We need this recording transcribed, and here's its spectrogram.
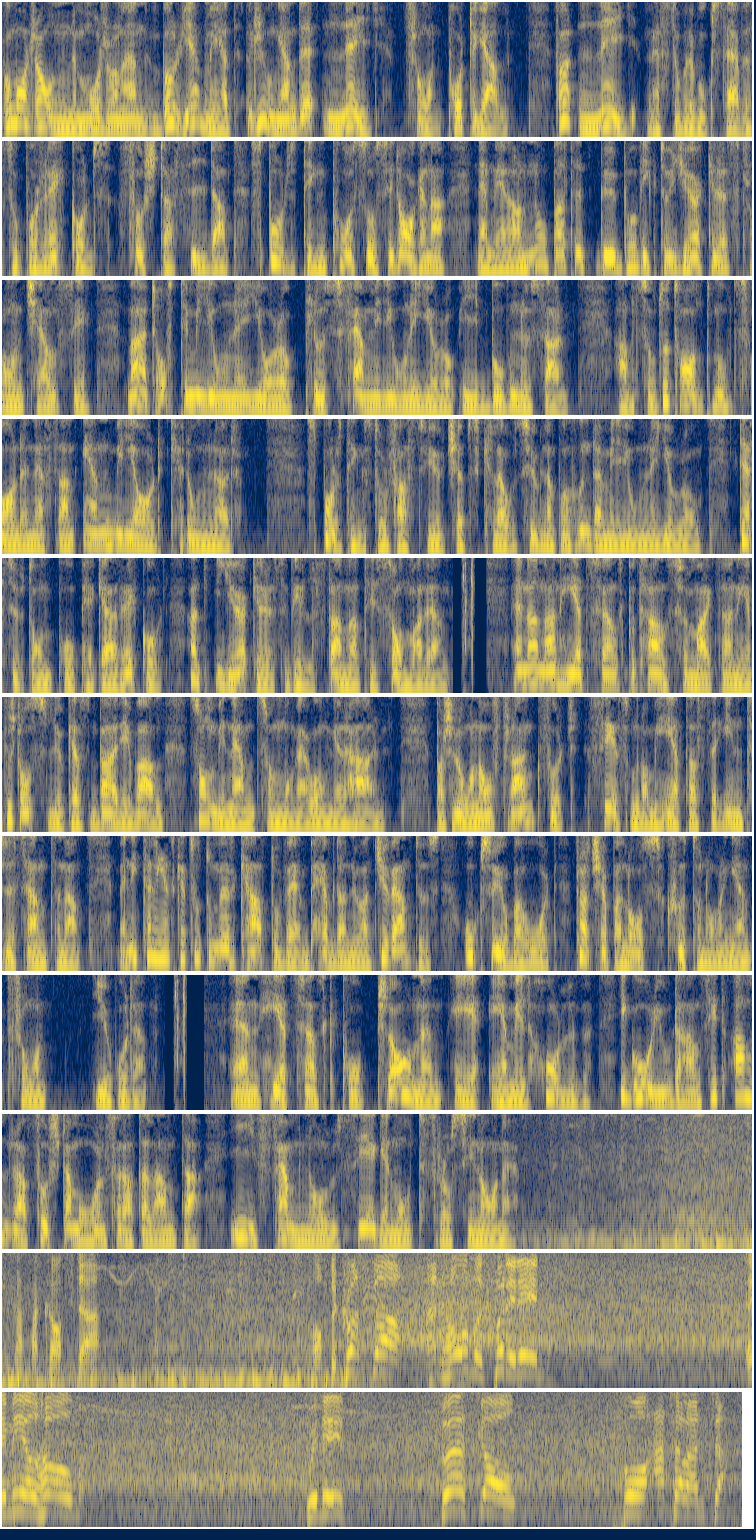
God morgon! Morgonen börjar med ett rungande nej från Portugal. För nej med stora bokstäver stod på Records första sida. Sporting påstås i dagarna nämligen ha nobbat ett bud på Victor Gyökeres från Chelsea värt 80 miljoner euro plus 5 miljoner euro i bonusar. Alltså totalt motsvarande nästan en miljard kronor. Sporting står fast vid utköpsklausulen på 100 miljoner euro. Dessutom påpekar Rekord att Gyökeres vill stanna till sommaren. En annan het svensk på transfermarknaden är förstås Lukas Bergvall som vi nämnt så många gånger här. Barcelona och Frankfurt ses som de hetaste intressenterna men italienska Toto Mercato Web hävdar nu att Juventus också jobbar hårt för att köpa loss 17-åringen från Djurgården. En het svensk på planen är Emil Holm. Igår gjorde han sitt allra första mål för Atalanta i 5-0-segern mot Frosinone. Zappacosta off the crossbar and Holm has put it in. Emil Holm with his first goal for Atalanta.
